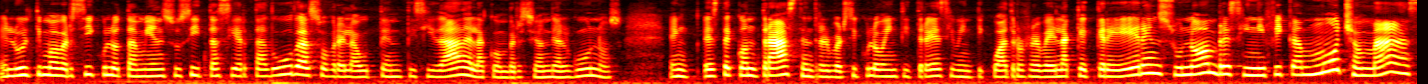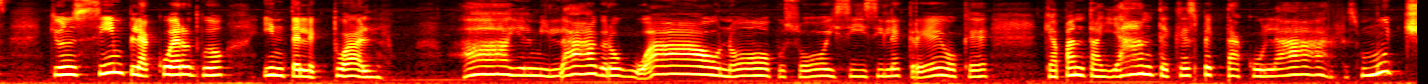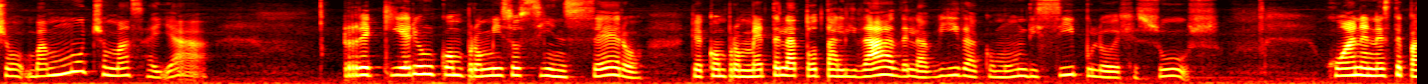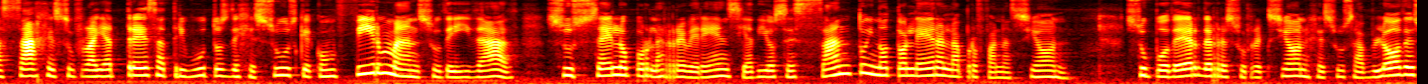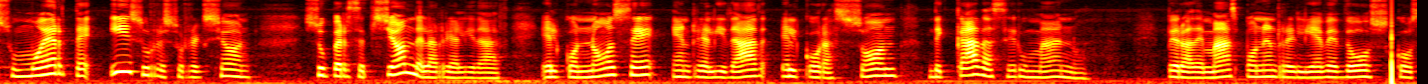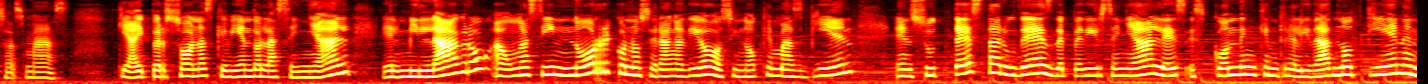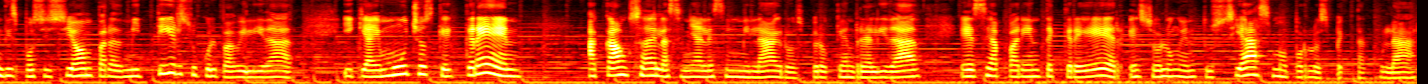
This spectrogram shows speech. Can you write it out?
El último versículo también suscita cierta duda sobre la autenticidad de la conversión de algunos. En este contraste entre el versículo 23 y 24 revela que creer en su nombre significa mucho más que un simple acuerdo intelectual. Ay, el milagro, wow, no, pues hoy sí, sí le creo que qué apantallante, qué espectacular, es mucho, va mucho más allá. Requiere un compromiso sincero que compromete la totalidad de la vida como un discípulo de Jesús. Juan en este pasaje subraya tres atributos de Jesús que confirman su deidad, su celo por la reverencia. Dios es santo y no tolera la profanación. Su poder de resurrección. Jesús habló de su muerte y su resurrección. Su percepción de la realidad. Él conoce en realidad el corazón de cada ser humano pero además pone en relieve dos cosas más que hay personas que viendo la señal, el milagro, aún así no reconocerán a Dios, sino que más bien en su testarudez de pedir señales esconden que en realidad no tienen disposición para admitir su culpabilidad y que hay muchos que creen a causa de las señales sin milagros, pero que en realidad ese aparente creer es solo un entusiasmo por lo espectacular.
